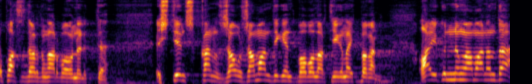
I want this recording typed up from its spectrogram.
опасыздардың арбауына ілікті. Іштен шыққан жау жаман дегенді бабалар тегін айтпаған. Ай күннің аманында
